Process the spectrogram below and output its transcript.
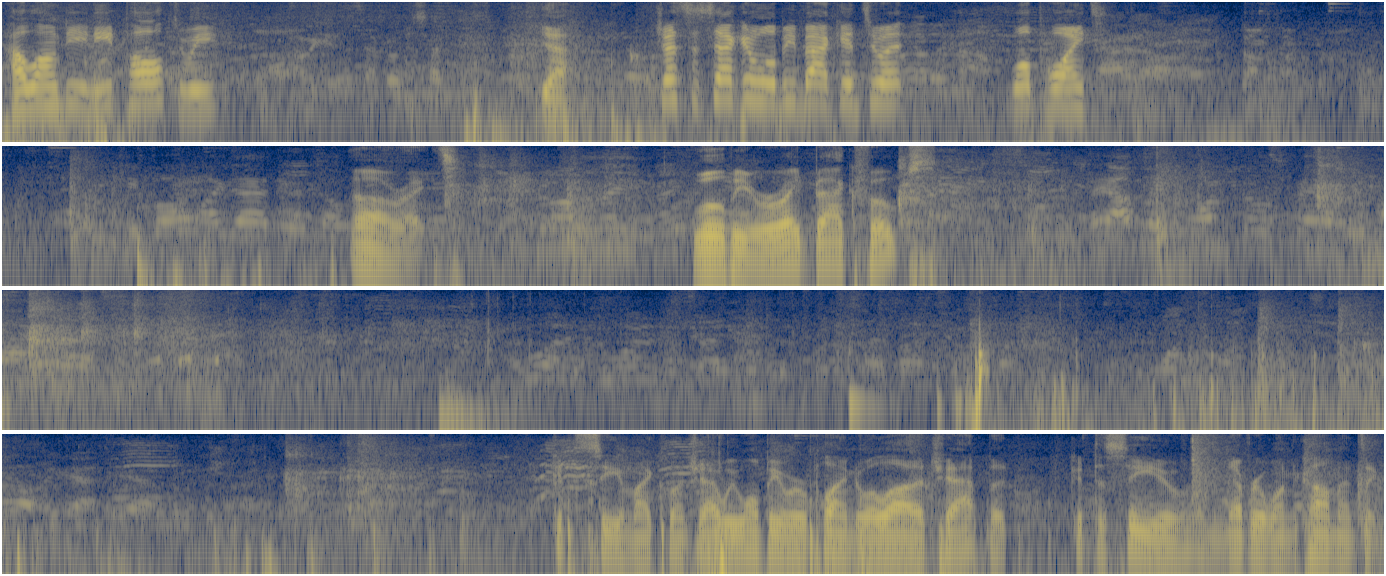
How long do you need, Paul? Do we? yeah. Just a second. We'll be back into it. We'll point. All right. We'll be right back, folks. Good to see you, Michael and Chad. We won't be replying to a lot of chat, but good to see you and everyone commenting.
